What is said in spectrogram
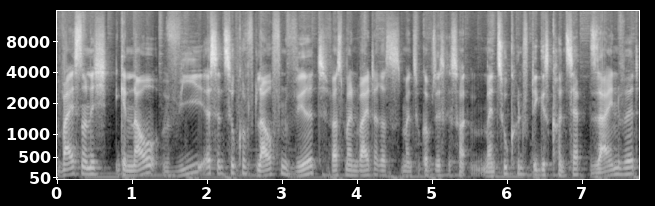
weiß noch nicht genau, wie es in Zukunft laufen wird, was mein weiteres, mein zukünftiges, mein zukünftiges Konzept sein wird.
